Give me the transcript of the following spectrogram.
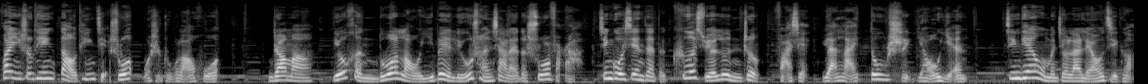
欢迎收听道听解说，我是主播老虎。你知道吗？有很多老一辈流传下来的说法啊，经过现在的科学论证，发现原来都是谣言。今天我们就来聊几个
